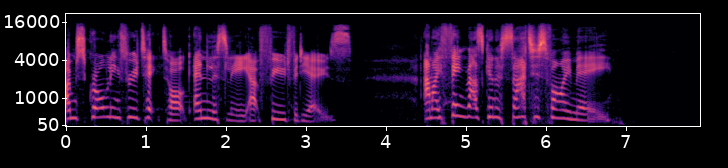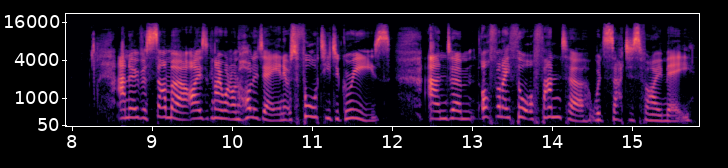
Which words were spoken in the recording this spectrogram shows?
I'm scrolling through TikTok endlessly at food videos. And I think that's going to satisfy me. And over summer, Isaac and I went on holiday and it was 40 degrees. And um, often I thought a Fanta would satisfy me.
